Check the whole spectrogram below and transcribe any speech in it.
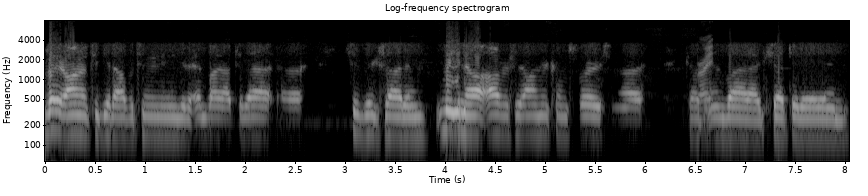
very honored to get an opportunity and get an invite out to that. Uh, super exciting. But, you know, obviously Army comes first. And I got Right. the invite, I accepted it, and,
